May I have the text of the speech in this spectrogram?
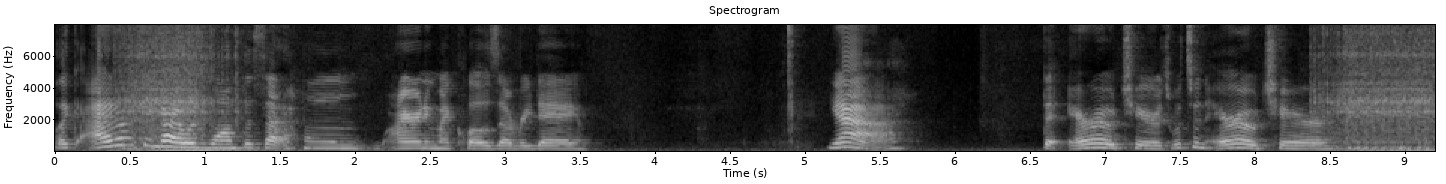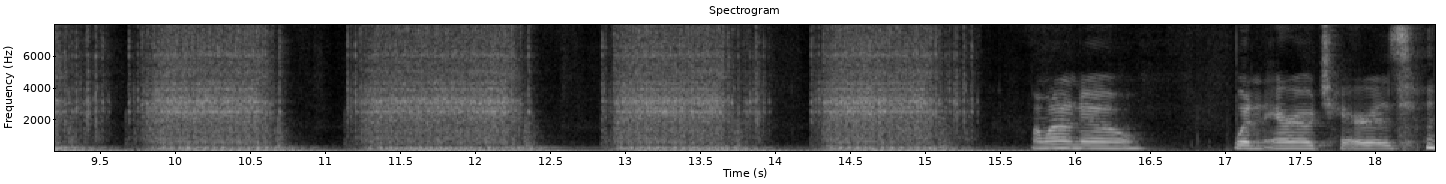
like I don't think I would want this at home ironing my clothes every day. Yeah. The arrow chairs. What's an arrow chair? I want to know what an arrow chair is.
